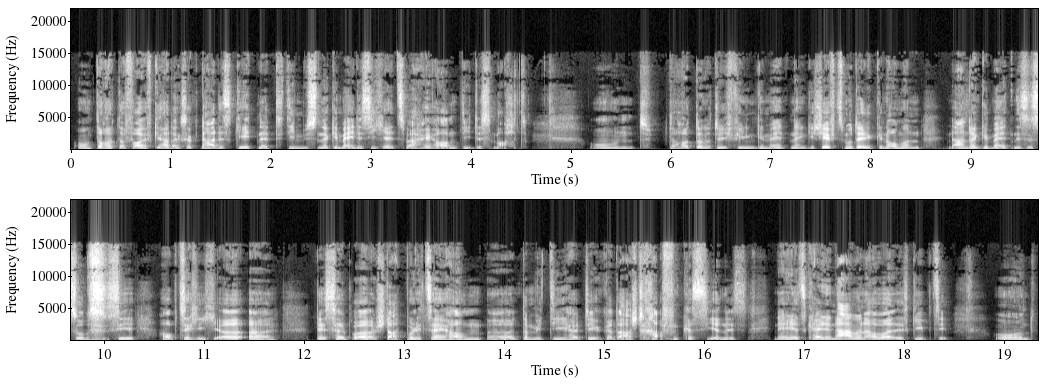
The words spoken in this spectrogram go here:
Und da hat der VfGH dann gesagt, na, das geht nicht, die müssen eine Gemeindesicherheitswache haben, die das macht. Und da hat er natürlich vielen Gemeinden ein Geschäftsmodell genommen. In anderen Gemeinden ist es so, dass sie hauptsächlich äh, äh, deshalb äh, Stadtpolizei haben, äh, damit die halt die Radarstrafen kassieren. Ich nenne jetzt keine Namen, aber es gibt sie. Und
